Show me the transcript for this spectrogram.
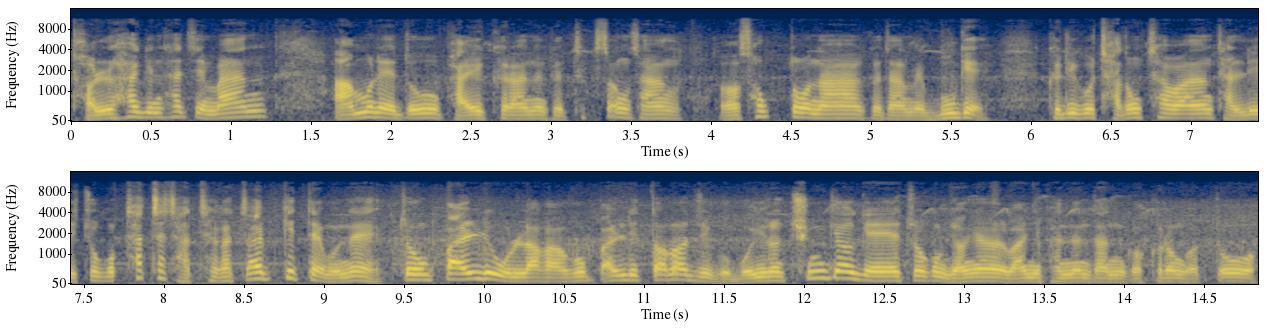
덜 하긴 하지만 아무래도 바이크라는 그 특성상 어, 속도나 그 다음에 무게 그리고 자동차와는 달리 조금 차체 자체가 짧기 때문에 조금 빨리 올라가고 빨리 떨어지고 뭐 이런 충격에 조금 영향을 많이 받는다는 거 그런 것도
